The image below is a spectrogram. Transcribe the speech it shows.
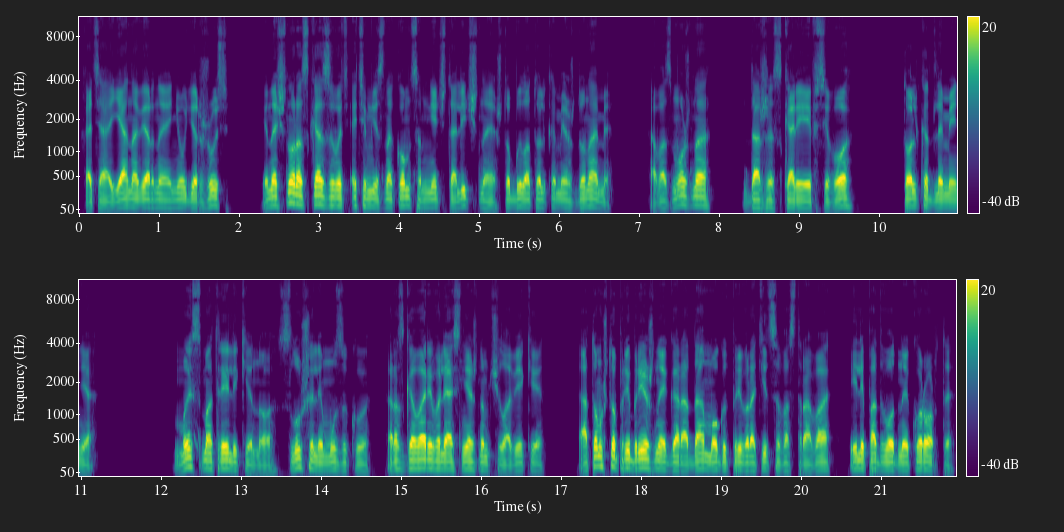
хотя я, наверное, не удержусь и начну рассказывать этим незнакомцам нечто личное, что было только между нами, а, возможно, даже, скорее всего, только для меня. Мы смотрели кино, слушали музыку, разговаривали о снежном человеке, о том, что прибрежные города могут превратиться в острова или подводные курорты.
